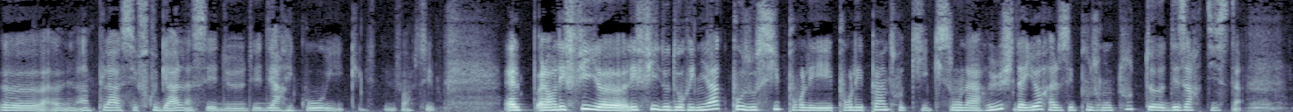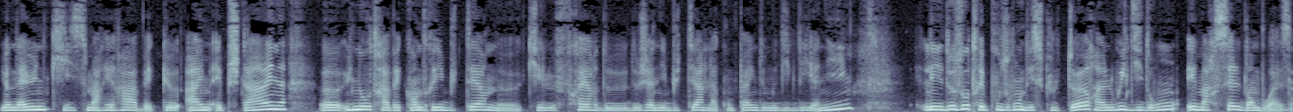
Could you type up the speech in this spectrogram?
un plat assez frugal, hein, c'est des haricots. alors les filles, euh, les filles de Dorignac posent aussi pour les, pour les peintres qui, sont à la ruche. D'ailleurs, elles épouseront toutes euh, des artistes. Il y en a une qui se mariera avec euh, Haim Epstein, une autre avec André Buterne, qui est le frère de, Jeanne Buterne, la compagne de Modigliani. Les deux autres épouseront des sculpteurs, hein, Louis Didron et Marcel d'Amboise.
